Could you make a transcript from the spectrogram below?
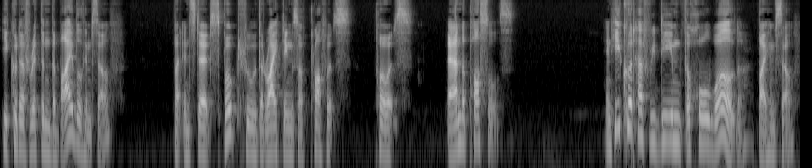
he could have written the Bible himself, but instead spoke through the writings of prophets, poets, and apostles. And he could have redeemed the whole world by himself.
